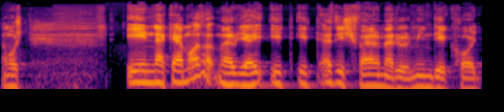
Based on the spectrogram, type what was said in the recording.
Na most én nekem az, mert ugye itt, itt ez is felmerül mindig, hogy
